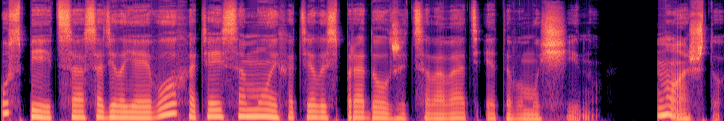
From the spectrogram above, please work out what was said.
«Успеется», — осадила я его, хотя и самой хотелось продолжить целовать этого мужчину. Ну а что?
